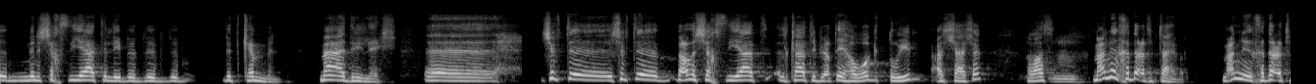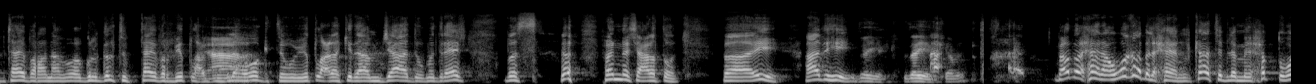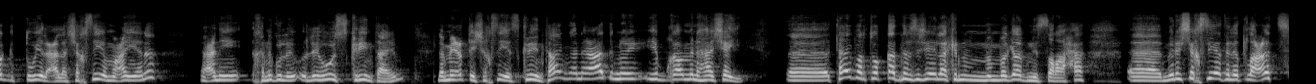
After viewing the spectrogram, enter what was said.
من الشخصيات اللي ب ب بتكمل. ما أدري ليش. آه شفت شفت بعض الشخصيات الكاتب يعطيها وقت طويل على الشاشة؟ خلاص. مع إني انخدعت بتايبر. مع إني انخدعت بتايبر. أنا أقول قلت بتايبر بيطلع. له وقت ويطلع له كذا أمجاد ومدري إيش بس فنش على طول. فإي هذه هي. زيك زيك يا ولد. بعض الأحيان أو أغلب الأحيان الكاتب لما يحط وقت طويل على شخصية معينة يعني خلينا نقول اللي هو screen time لما يعطي شخصية screen time يعني عاد إنه يبغى منها شيء. آه تايبر توقعت نفس الشيء لكن من مقلبني الصراحة. آه من الشخصيات اللي طلعت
